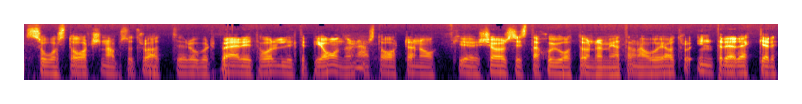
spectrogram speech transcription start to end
så startsnabb så tror jag att Robert Berg tar lite piano den här starten och eh, kör sista 700-800 metrarna och jag tror inte det räcker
